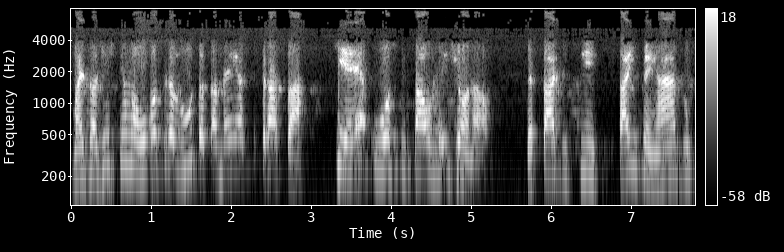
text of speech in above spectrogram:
mas a gente tem uma outra luta também a se traçar, que é o hospital regional. O deputado de si está empenhado,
